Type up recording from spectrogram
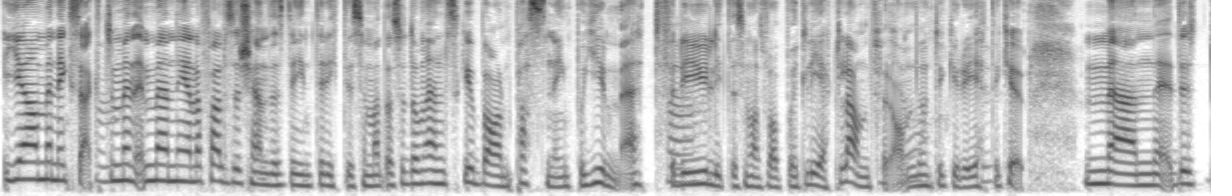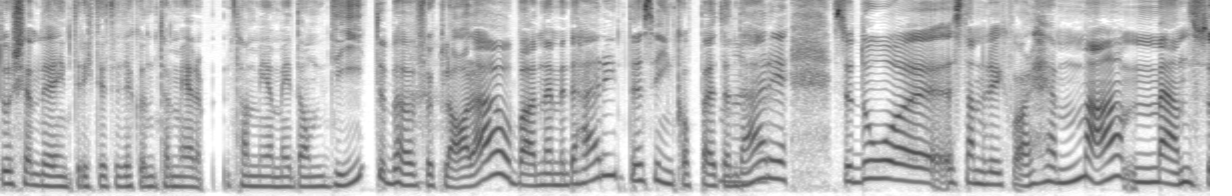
Ja men exakt, Mm. men, men i alla fall så kändes det inte riktigt som att, alltså de älskar ju barnpassning på gymmet. För Ja. det är ju lite som att vara på ett lekland för dem, Ja, de tycker det är jättekul. Men det, då kände jag inte riktigt att jag kunde ta med, ta med mig dem dit och behöva förklara och bara, nej men det här är inte en svinkoppa utan det här är... Så då stannade vi kvar hemma, men så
